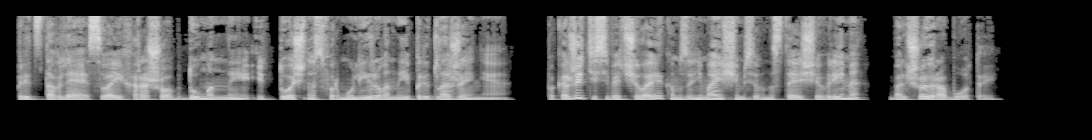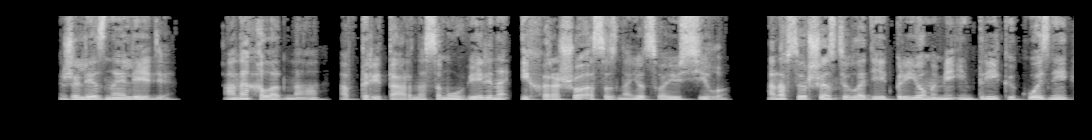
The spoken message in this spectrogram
Представляя свои хорошо обдуманные и точно сформулированные предложения. Покажите себя человеком, занимающимся в настоящее время большой работой. Железная леди. Она холодна, авторитарна, самоуверена и хорошо осознает свою силу. Она в совершенстве владеет приемами интриг и козней,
